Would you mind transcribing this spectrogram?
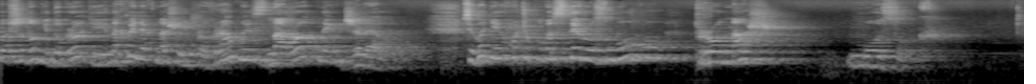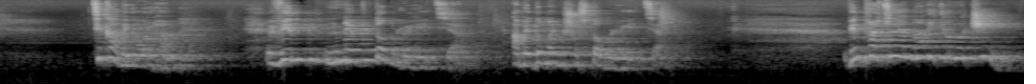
вас, шановні добродії, на хвилях нашої програми з народних джерел. Сьогодні я хочу повести розмову про наш мозок. Цікавий орган. Він не втомлюється, а ми думаємо, що стомлюється. Він працює навіть уночі.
